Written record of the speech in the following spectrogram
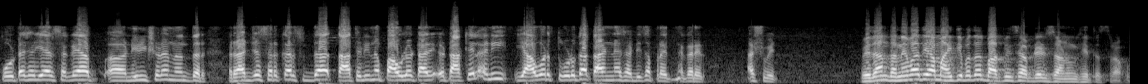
कोर्टाच्या या सगळ्या निरीक्षणानंतर राज्य सरकार सुद्धा तातडीनं पावलं टा- टाकेल आणि यावर तोडगा काढण्यासाठीचा प्रयत्न करेल. अश्विन. वेदांत धन्यवाद या माहितीबद्दल. बातमीचे अपडेट्स जाणून घेतच राहू.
